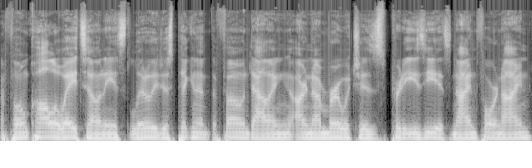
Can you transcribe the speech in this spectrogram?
a phone call away, Tony. It's literally just picking up the phone, dialing our number, which is pretty easy. It's 949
